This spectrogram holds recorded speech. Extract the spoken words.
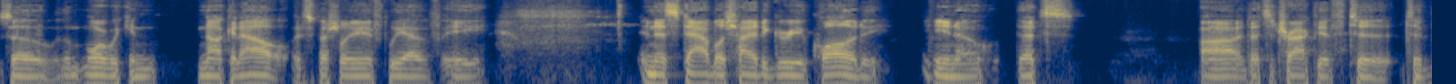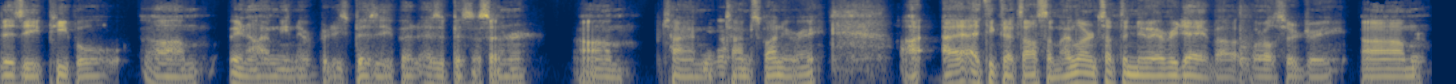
So the more we can knock it out, especially if we have a, an established high degree of quality, you know, that's, uh, that's attractive to, to busy people. Um, you know, I mean, everybody's busy, but as a business owner, um, time yeah. time's money, right? I, I think that's awesome. I learned something new every day about oral surgery. Um,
